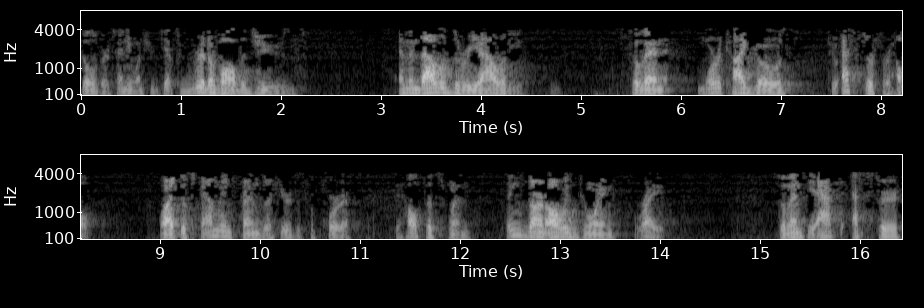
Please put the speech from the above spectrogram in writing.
silver to anyone who gets rid of all the Jews. And then that was the reality. So then Mordecai goes to Esther for help. Like his family and friends are here to support us, to help us when things aren't always going right. So then he asks Esther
